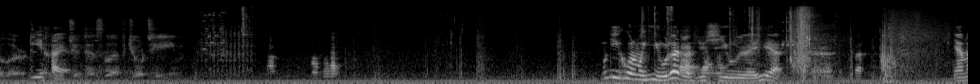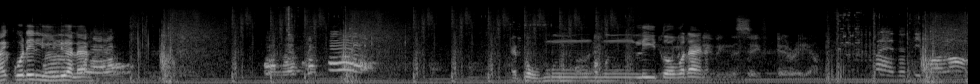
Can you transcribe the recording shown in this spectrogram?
Alert. Ý An khải. agent has left your team. เมื่อกี้คนมาหิวเลือดแบบชิวๆเลยเฮียไปอย่างน้อยกูได้รีเลือดแล้วนะ ไอ้ปุกมึงมึงรีตัวก็ได้นะ Leaving the safe area. ไม่จะติดบอลลอก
